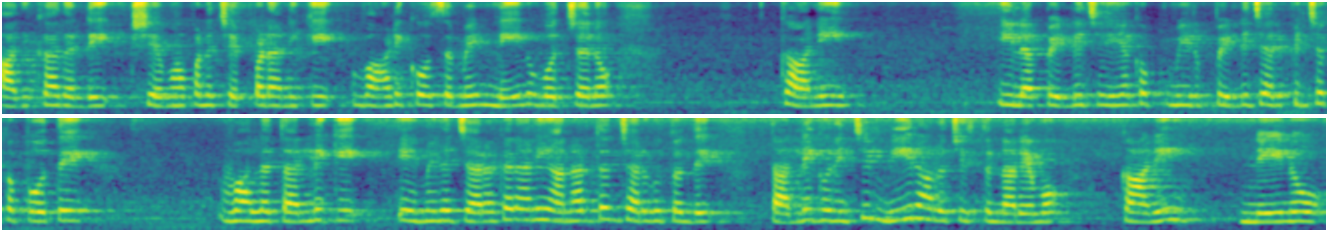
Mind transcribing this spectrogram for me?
అది కాదండి క్షమాపణ చెప్పడానికి వాడి కోసమే నేను వచ్చాను. కానీ ఇలా పెళ్ళి చేయక మీరు పెళ్ళి జరిపించకపోతే వాళ్ళ తల్లికి ఏమైనా జరగనని అనర్థం జరుగుతుంది. తల్లి గురించి మీరు ఆలోచిస్తున్నారేమో. కానీ నేను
